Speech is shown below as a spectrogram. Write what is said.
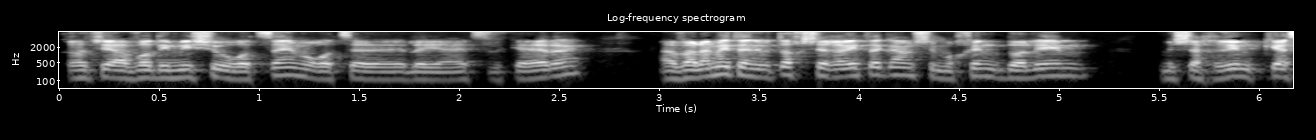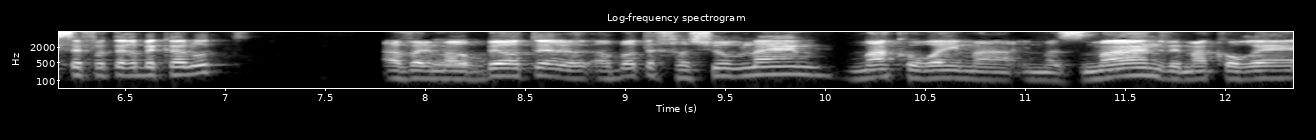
יכול להיות שיעבוד עם מי שהוא רוצה אם הוא רוצה לייעץ וכאלה אבל עמית אני בטוח שראית גם שמוכרים גדולים משחררים כסף יותר בקלות אבל הם הרבה יותר, הרבה יותר חשוב להם מה קורה עם, ה, עם הזמן ומה קורה,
